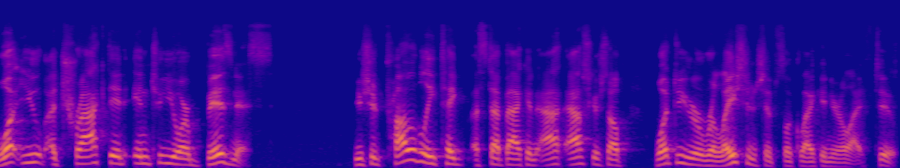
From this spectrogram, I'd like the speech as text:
what you've attracted into your business. You should probably take a step back and a- ask yourself, what do your relationships look like in your life too?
